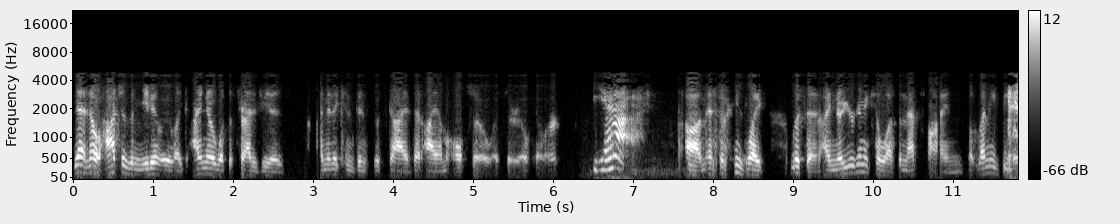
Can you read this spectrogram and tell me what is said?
Yeah. No, Hotch is immediately like, I know what the strategy is. I'm going to convince this guy that I am also a serial killer. Yeah. Um, and so he's like, listen, I know you're going to kill us, and that's fine, but let me beat the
